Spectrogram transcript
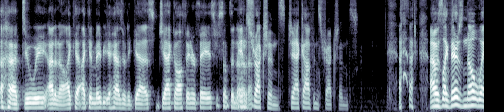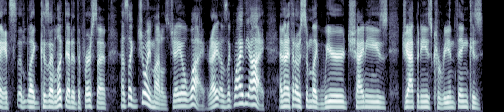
Uh, do we? I don't know. I can I can maybe hazard a guess. Jack off interface or something. Instructions. Jack off instructions. I was like, "There's no way." It's uh, like because I looked at it the first time, I was like, "Joy models, J O Y, right? I was like, "Why the I?" And then I thought it was some like weird Chinese, Japanese, Korean thing because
